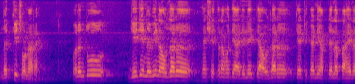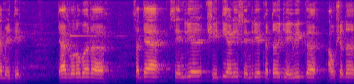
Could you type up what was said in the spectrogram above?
नक्कीच होणार आहे. परंतु जे जे नवीन अवजारं ह्या क्षेत्रामध्ये आलेले आहेत त्या अवजारं त्या ठिकाणी आपल्याला पाहायला मिळतील. त्याचबरोबर सध्या सेंद्रिय शेती आणि सेंद्रिय खतं जैविक औषधं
